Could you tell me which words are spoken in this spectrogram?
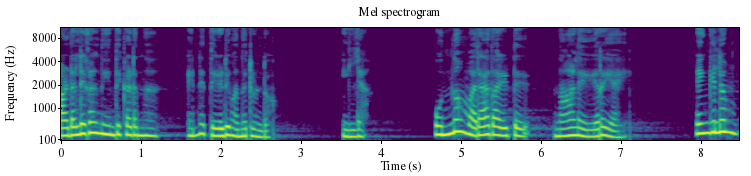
കടലുകൾ നീന്തിക്കടന്ന് എന്നെ തേടി വന്നിട്ടുണ്ടോ? ഇല്ല. ഒന്നും വരാതായിട്ട് നാളെ ഏറെയായി. എങ്കിലും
